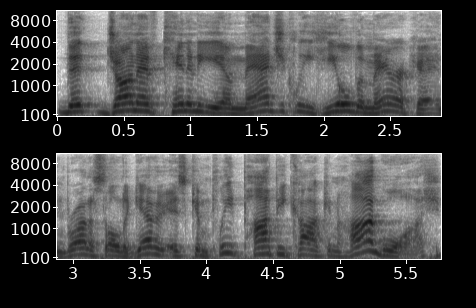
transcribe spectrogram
that John F. Kennedy magically healed America and brought us all together is complete poppycock and hogwash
